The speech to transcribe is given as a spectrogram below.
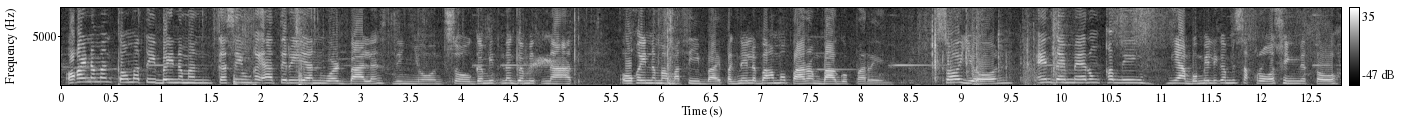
Okay naman to, matibay naman kasi yung kay Ate Rian, word balance din yun. So, gamit na gamit na at okay naman matibay. Pag nilabahan mo, parang bago pa rin. So, yon And then, meron kaming, yan, bumili kami sa crossing nito.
